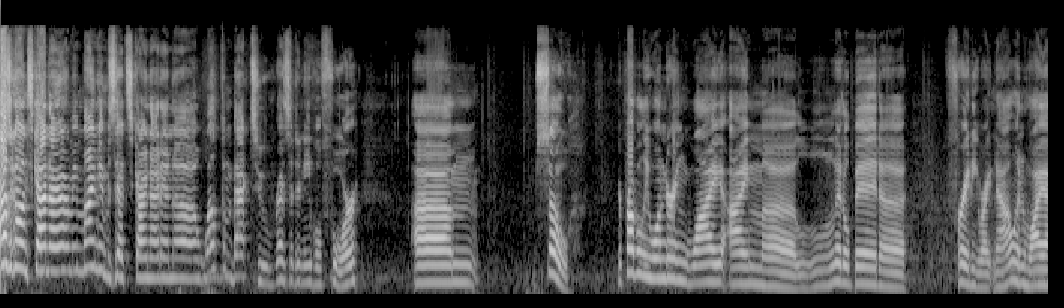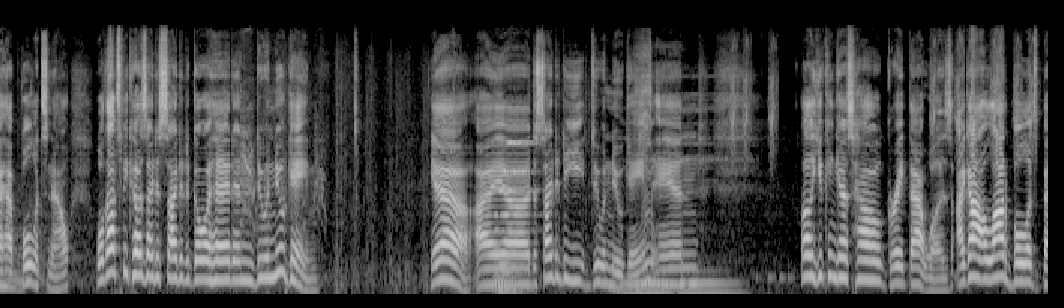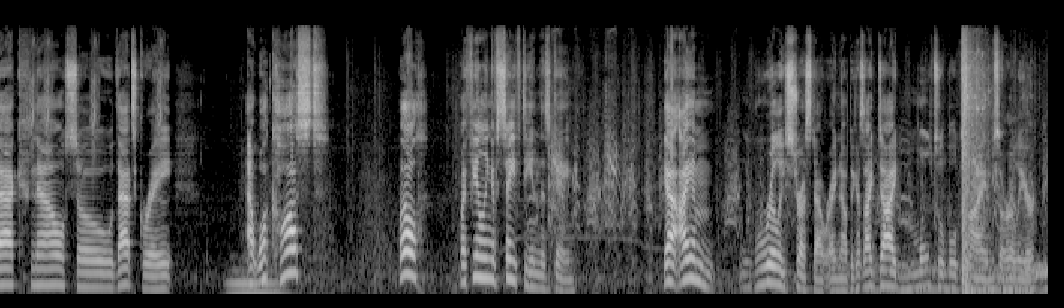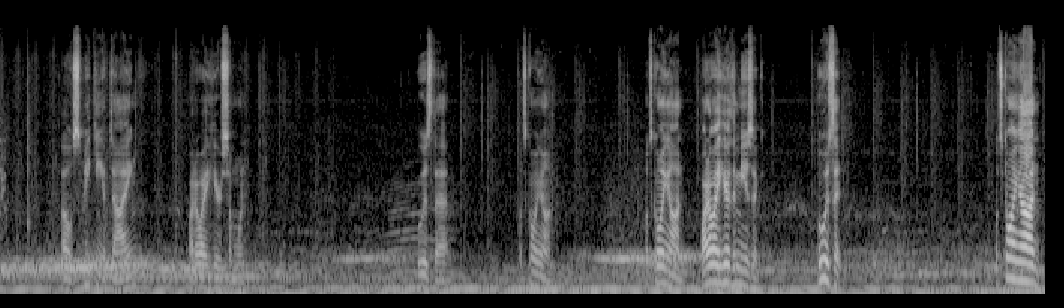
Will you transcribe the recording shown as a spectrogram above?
How's it going, SkyNight Army? My name is Ed SkyNight, and uh, welcome back to Resident Evil 4. Um, so, you're probably wondering why I'm a little bit, uh, fraidy right now, and why I have bullets now. Well, that's because I decided to go ahead and do a new game. Yeah, I, uh, decided to do a new game, and... Well, you can guess how great that was. I got a lot of bullets back now, so that's great. At what cost? Well, my feeling of safety in this game. Yeah, I am really stressed out right now because I died multiple times earlier. Oh, speaking of dying, why do I hear someone? Who is that? What's going on? What's going on? Why do I hear the music? Who is it? What's going on?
